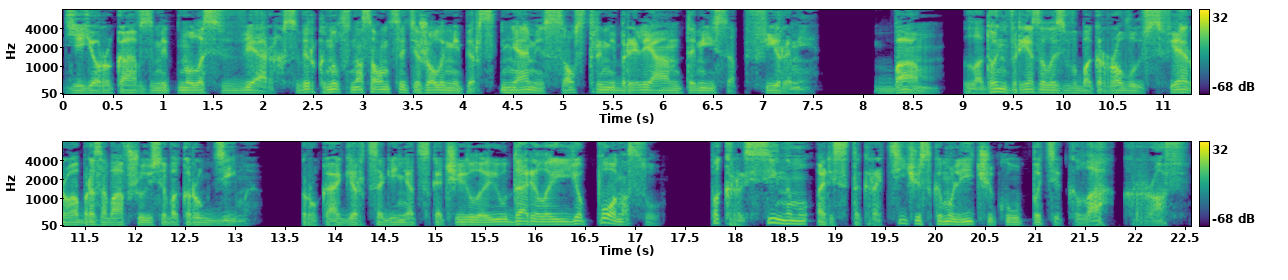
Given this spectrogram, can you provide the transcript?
Ее рука взметнулась вверх, сверкнув на солнце тяжелыми перстнями с острыми бриллиантами и сапфирами. Бам! Ладонь врезалась в багровую сферу, образовавшуюся вокруг Димы. Рука герцогини отскочила и ударила ее по носу. По крысиному аристократическому личику потекла кровь.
